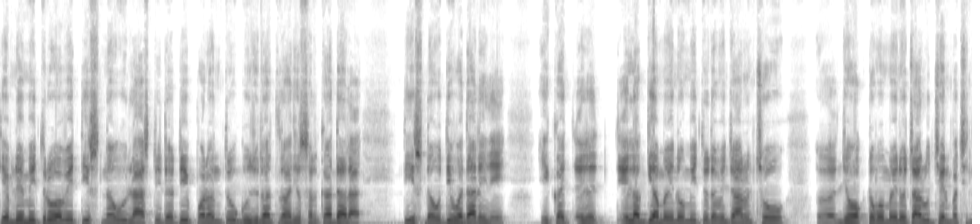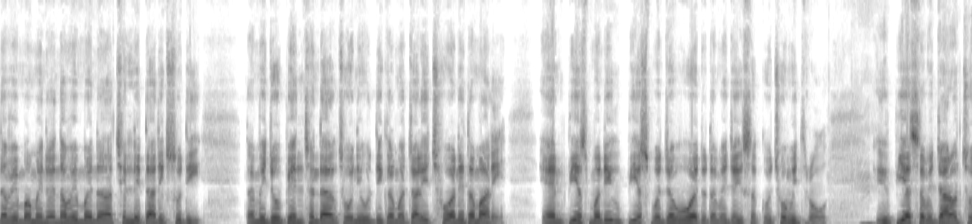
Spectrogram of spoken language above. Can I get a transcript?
તેમને મિત્રો હવે ત્રીસ નવ લાસ્ટ ડેટ હતી, પરંતુ ગુજરાત રાજ્ય સરકાર દ્વારા ત્રીસ નવથી વધારીને એક જ, એટલે અગિયાર મહિનો મિત્રો તમે જાણો છો જે ઓક્ટોબર મહિનો ચાલુ છે ને પછી નવેમ્બર મહિનો નવેમ્બર મહિનાના છેલ્લી તારીખ સુધી તમે જો પેન્શનધારક છો, નિવૃત્તિ કર્મચારી છો અને તમારે એનપીએસમાંથી યુપીએસમાં જવું હોય તો તમે જઈ શકો છો મિત્રો. યુપીએસ તમે જાણો છો,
